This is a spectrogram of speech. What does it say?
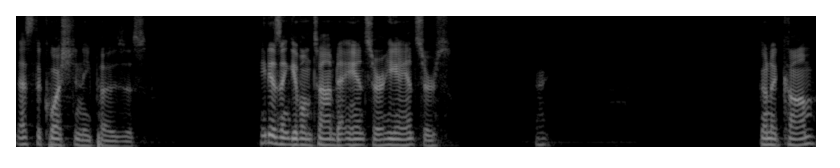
That's the question he poses. He doesn't give them time to answer, he answers going to come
